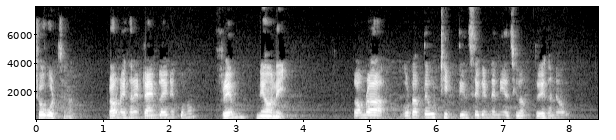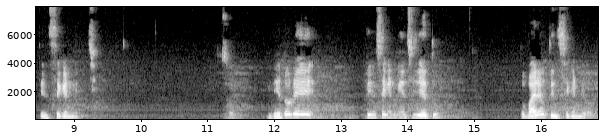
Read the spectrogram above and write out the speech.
শো করছে না, কারণ এখানে টাইম লাইনে কোনো ফ্রেম নেওয়া নেই। তো আমরা ওটাতেও ঠিক তিন সেকেন্ডে নিয়েছিলাম, তো এখানেও তিন সেকেন্ড নিচ্ছি। সো ভেতরে তিন সেকেন্ড নিয়েছি যেহেতু, তো বাইরেও তিন সেকেন্ডই হবে।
